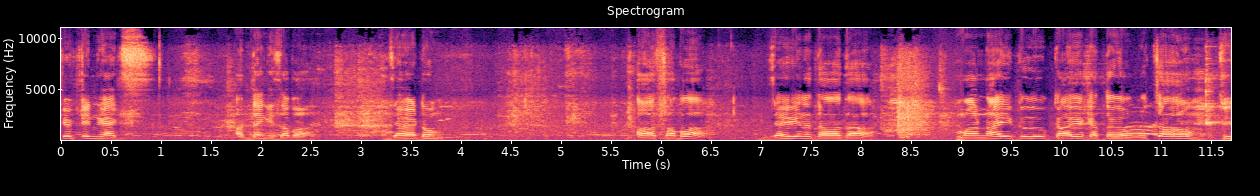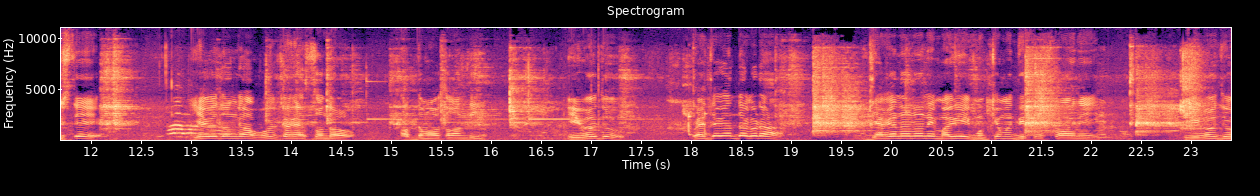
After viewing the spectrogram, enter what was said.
ఫిఫ్టీన్ ల్యాక్స్ అద్దంకి సభ జరగటం. ఆ సభ జరిగిన తర్వాత మా నాయకులు కార్యకర్తలు ఉత్సాహం చూస్తే ఏ విధంగా ఉరకవేస్తుందో అర్థమవుతోంది. ఈరోజు ప్రజలంతా కూడా జగనన్నని మరీ ముఖ్యమంత్రి చేసుకోవాలని ఈరోజు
